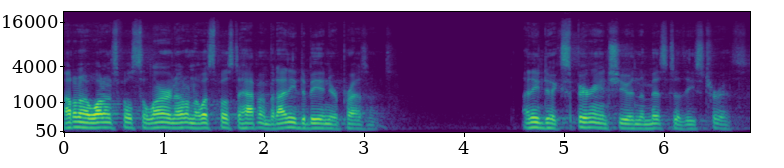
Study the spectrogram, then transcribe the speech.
I don't know what I'm supposed to learn. I don't know what's supposed to happen, but I need to be in your presence. I need to experience you in the midst of these truths.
